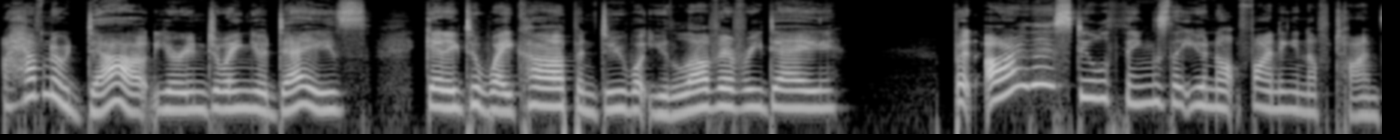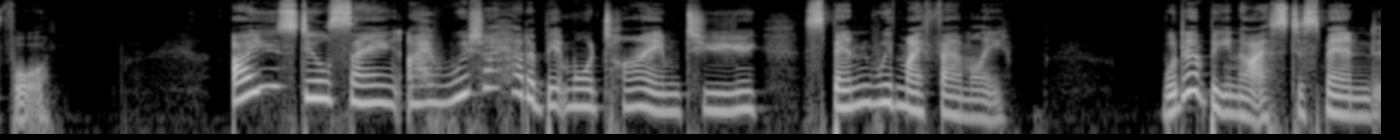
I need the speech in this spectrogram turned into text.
I have no doubt you're enjoying your days, getting to wake up and do what you love every day. But are there still things that you're not finding enough time for? Are you still saying, I wish I had a bit more time to spend with my family? Wouldn't it be nice to spend,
